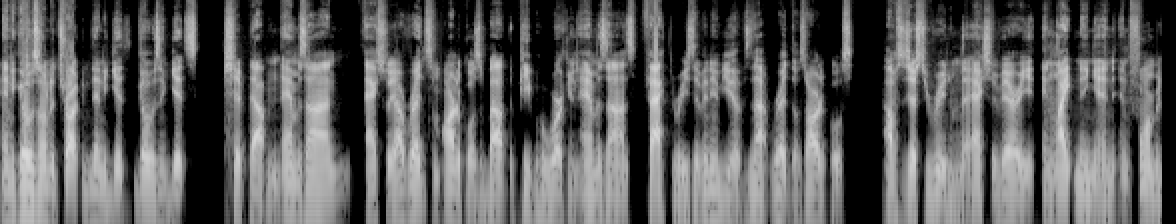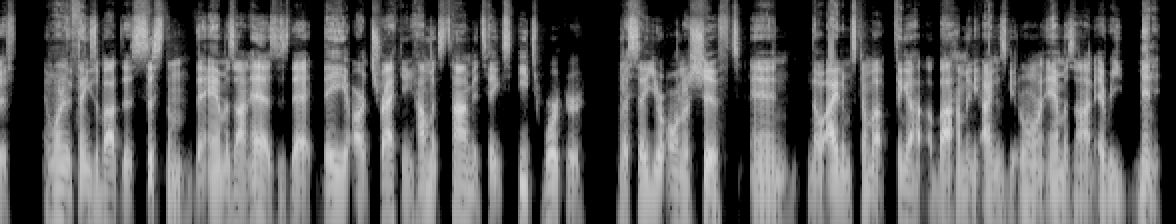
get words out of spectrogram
and it goes on the truck, and then it gets goes and gets shipped out. And Amazon, actually, I've read some articles about the people who work in Amazon's factories. If any of you have not read those articles, I would suggest you read them. They're actually very enlightening and informative. And one of the things about the system that Amazon has is that they are tracking how much time it takes each worker let's say you're on a shift and no items come up. Think about how many items get on Amazon every minute.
